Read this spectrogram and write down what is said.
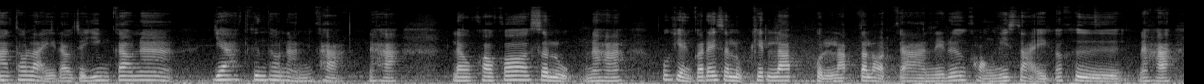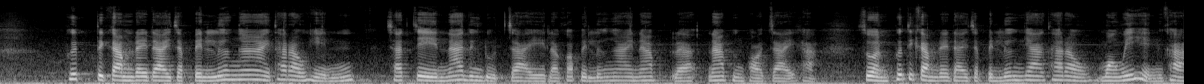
มากเท่าไหร่ เราจะยิ่งก้าวหน้ายากขึ้นเท่านั้นค่ะนะคะแล้วเขาก็สรุปนะคะ ผู้เขียนก็ได้สรุปเคล็ดลับผลลัพธ์ตลอดการในเรื่องของนิสัยก็คือนะคะ พฤติกรรมใด ๆ จะเป็นเรื่องง่าย ถ้าเราเห็น ชัดเจนน่าดึงดูดใจ แล้วก็เป็นเรื่องง่ายน่าและน่าพึงพอใจค่ะ ส่วนพฤติกรรมใด ๆ จะเป็นเรื่องยากถ้าเรามองไม่เห็นค่ะ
